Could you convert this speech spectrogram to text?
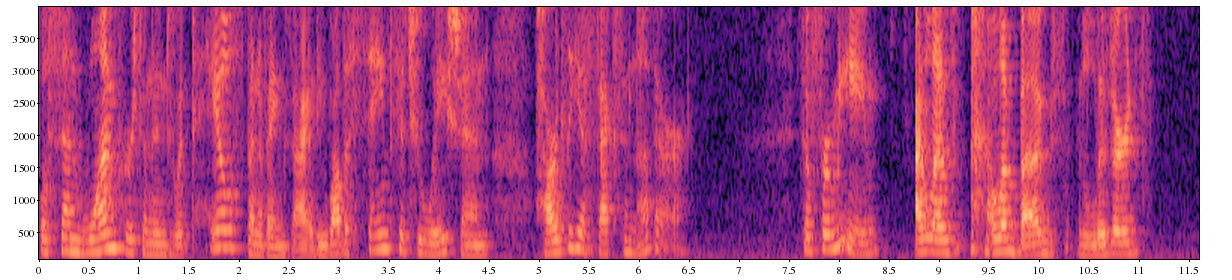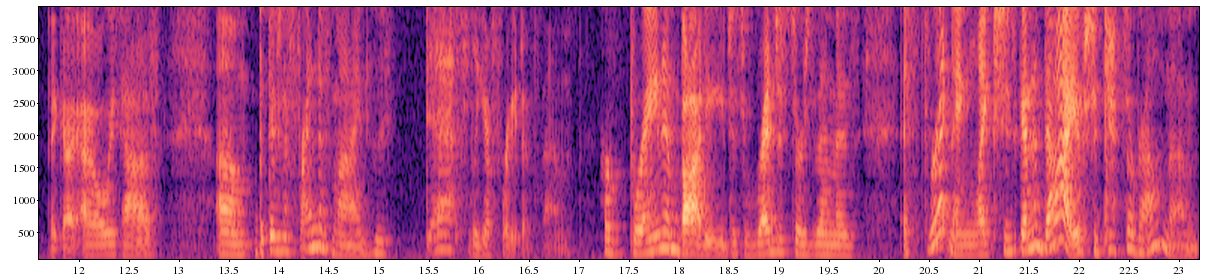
will send one person into a tailspin of anxiety while the same situation hardly affects another. So, for me, I love I love bugs and lizards, like I, I always have. Um, but there's a friend of mine who's deathly afraid of them. Her brain and body just registers them as as threatening, like she's gonna die if she gets around them.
